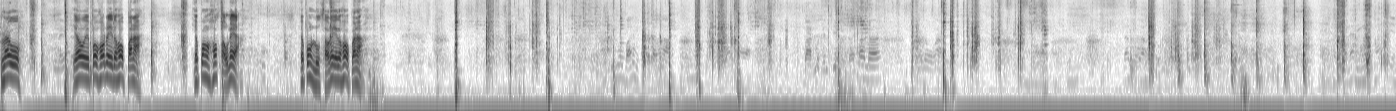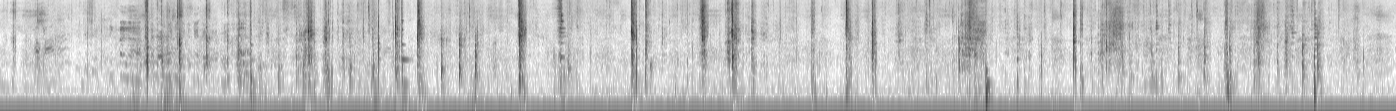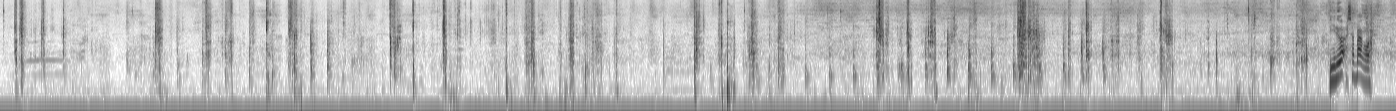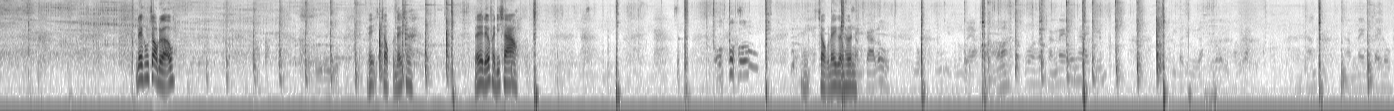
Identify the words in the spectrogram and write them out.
lâu. Yêu bông hót này tao họp bạn à? Yêu bông hót sáu này à? Yêu bông lụt sáu này tao họp bạn à? Tí nữa? Sắp bằng rồi. Đây không chọc được à không Đấy chọc ở đấy xem nào. Đấy đỡ phải đi sao Đấy, Chọc ở đây gần hơn này thằng này nó ngay chứ Thằng này nó chạy luôn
